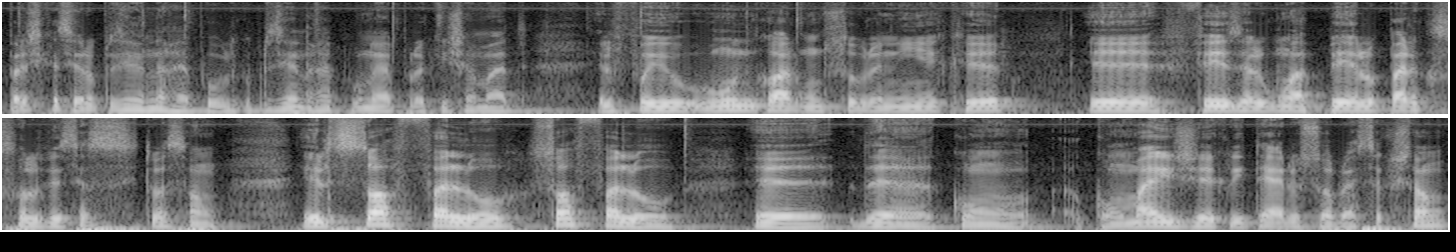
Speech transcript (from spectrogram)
para esquecer o Presidente da República, o Presidente da República não é por aqui chamado, ele foi o único órgão de soberania que eh, fez algum apelo para que se resolvesse essa situação. Ele só falou, só falou de, com, com mais critério sobre essa questão,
